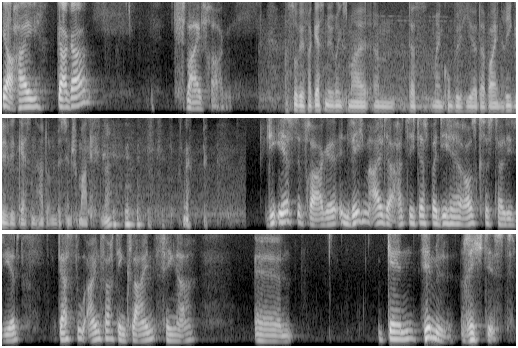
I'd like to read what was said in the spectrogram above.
Ja, hi Gaga. Zwei Fragen. Achso, wir vergessen übrigens mal, ähm, dass mein Kumpel hier dabei einen Riegel gegessen hat und ein bisschen schmatzt. Ne? Die erste Frage, in welchem Alter hat sich das bei dir herauskristallisiert, dass du einfach den kleinen Finger ähm, gen Himmel richtest?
